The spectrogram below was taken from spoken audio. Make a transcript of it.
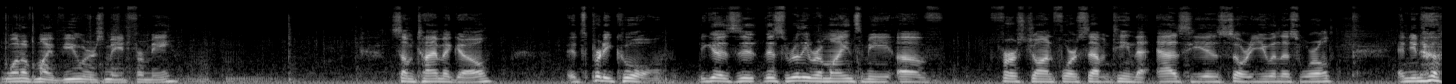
one of my viewers made for me some time ago. It's pretty cool because this really reminds me of 1 John 4 17 that as He is, so are you in this world. And you know,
